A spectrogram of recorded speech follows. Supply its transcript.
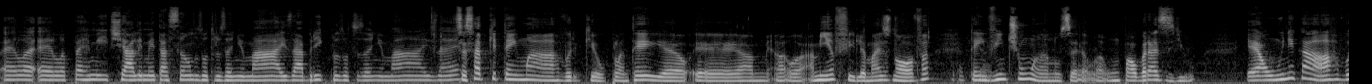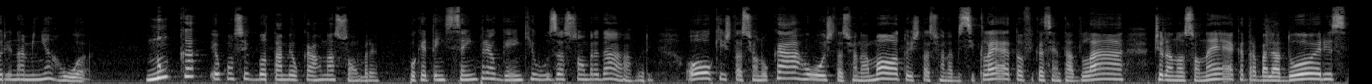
ela, ela, ela permite a alimentação dos outros animais, abrigo para os outros animais, né? Você sabe que tem uma árvore que eu plantei, é, é a, a- a minha filha mais nova, tem 21 anos ela, um pau-brasil. É a única árvore na minha rua. Nunca eu consigo botar meu carro na sombra, porque tem sempre alguém que usa a sombra da árvore. Ou que estaciona o carro, ou estaciona a moto, ou estaciona a bicicleta, ou fica sentado lá, tirando a soneca, trabalhadores.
